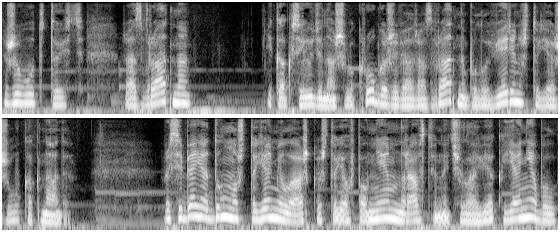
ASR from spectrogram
живут, то есть развратно. И как все люди нашего круга, живя развратно, был уверен, что я живу как надо – про себя я думал, что я милашка, что я вполне нравственный человек. Я не был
